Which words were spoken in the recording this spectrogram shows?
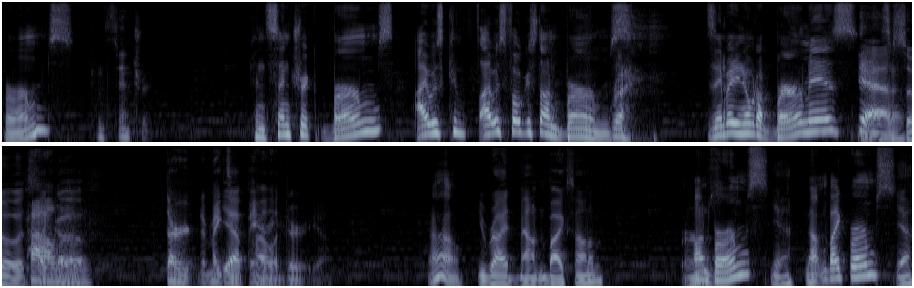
berms? Concentric. Concentric berms? I was conf- I was focused on berms. Does anybody know what a berm is? Yeah, so it's like a- dirt that makes yeah, a pile of dirt. Yeah, Oh, you ride mountain bikes on them. on berms? Yeah, Mountain bike berms? yeah.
